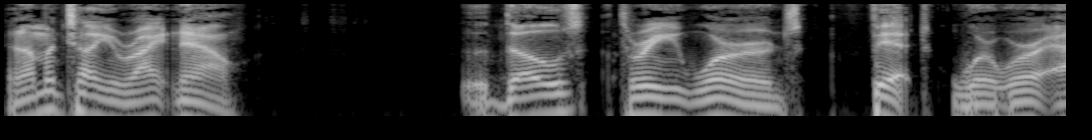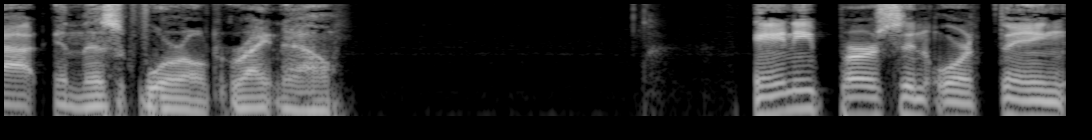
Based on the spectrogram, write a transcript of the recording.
And I'm going to tell you right now, those three words fit where we're at in this world right now any person or thing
